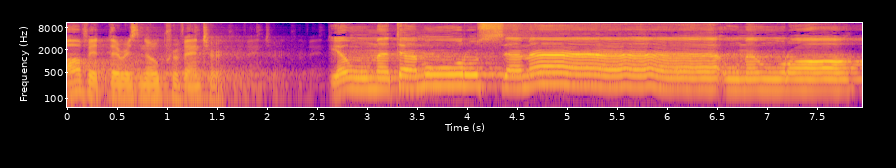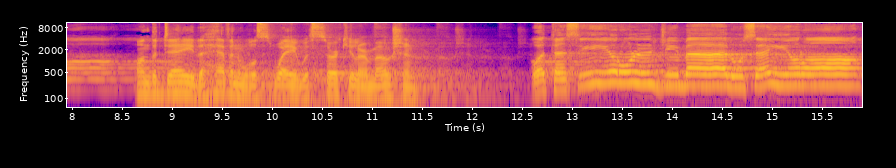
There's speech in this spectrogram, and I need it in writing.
Of it there is no preventer. يوم تمور السماء مورا On the day the heaven will sway with circular motion, وتسير الجبال سيرا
